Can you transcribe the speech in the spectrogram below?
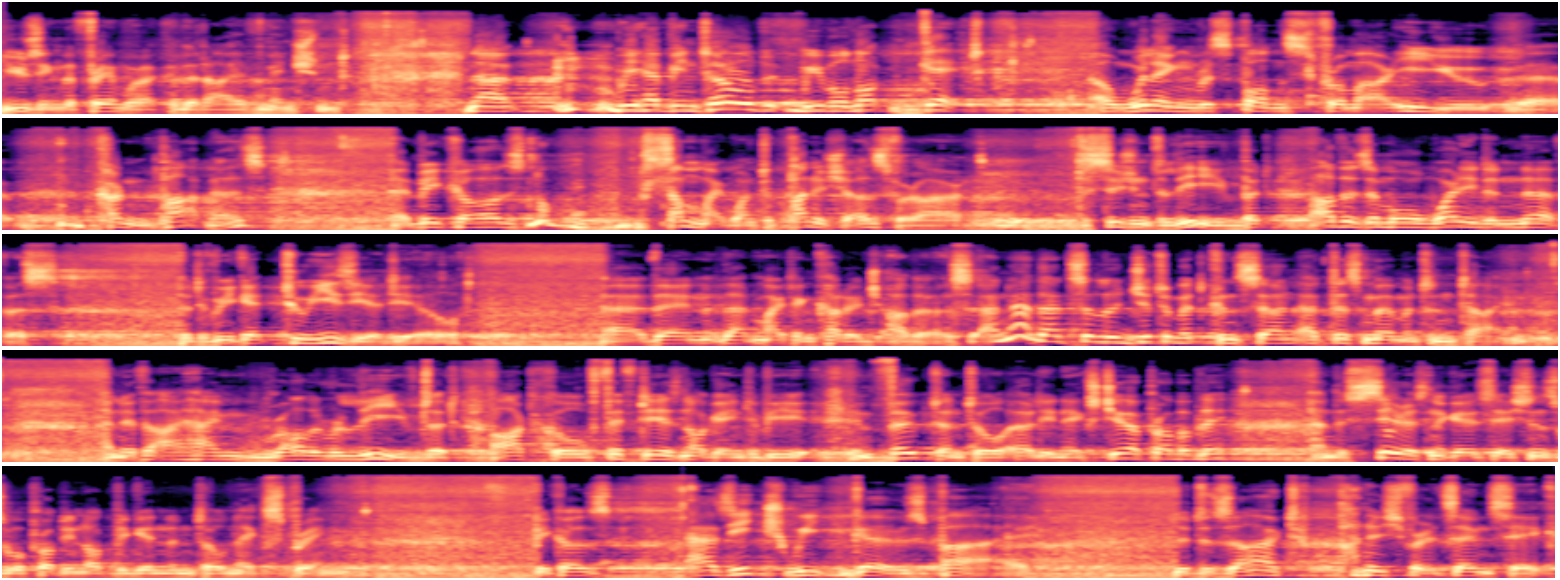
using the framework that I have mentioned. Now, we have been told we will not get a willing response from our EU uh, current partners uh, because not, some might want to punish us for our decision to leave, but others are more worried and nervous that if we get too easy a deal, uh, then that might encourage others. And that's a legitimate concern at this moment in time. And if I, am rather relieved that Article 50 is not going to be invoked until early next year, probably, and the serious negotiations will probably not begin until next spring. Because as each week goes by, the desire to punish for its own sake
